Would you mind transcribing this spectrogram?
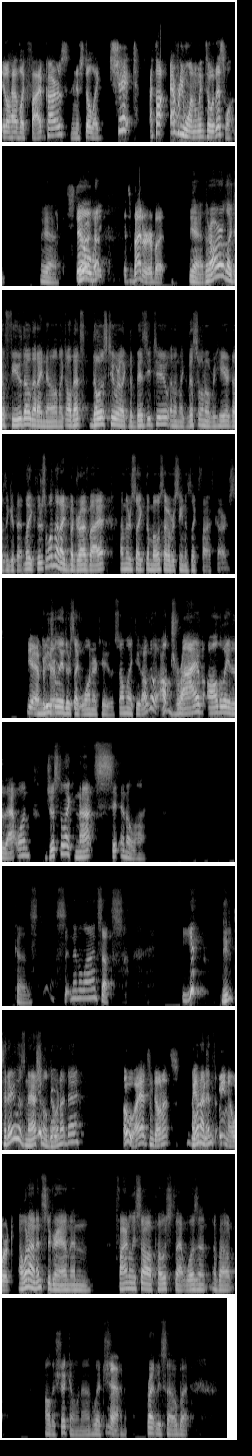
it'll have like five cars, and you're still like, shit. I thought everyone went to this one. Yeah. Still, Yeah, no- like, it's better, but Yeah, there are like a few though that I know. I'm like, oh, that's those two are like the busy two, and then like this one over here doesn't get that. Like, there's one that I drive by it, and there's like the most I've ever seen is like five cars. Yeah, for sure. usually there's like one or two. So I'm like, dude, I'll go, I'll drive all the way to that one just to like not sit in a line, because sitting in a line sucks. Yeah. Dude, today was National Donut Day. Oh, I had some donuts. I We went on Krispy Inst- at work. I went on Instagram and finally saw a post that wasn't about all the shit going on, which Yeah. I mean, rightly so. But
